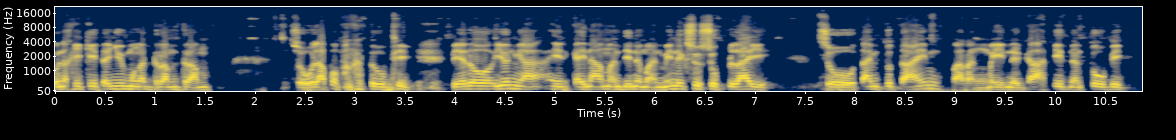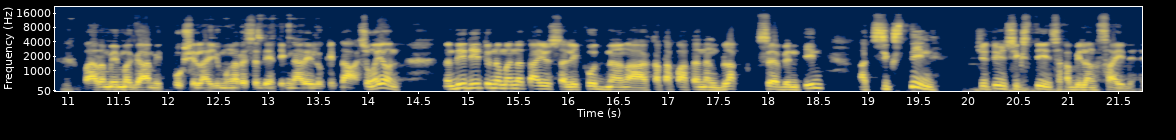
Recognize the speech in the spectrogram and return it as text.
Kung nakikita nyo yung mga drum-drum, so wala pa mga tubig. Pero yun nga, eh, kainaman din naman, may nagsusupply. So time to time, parang may naghahatid ng tubig para may magamit po sila yung mga residenteng narilocate na. So ngayon, nandito naman na tayo sa likod ng ah, katapatan ng Block 17 at 16. So ito yung 16 sa kabilang side.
